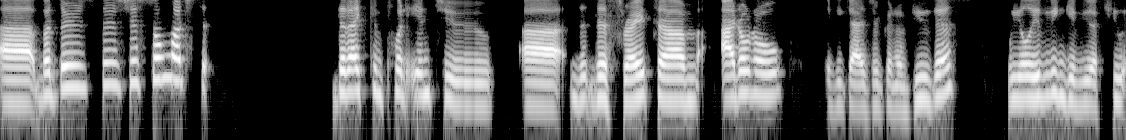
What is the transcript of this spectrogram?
uh, but there's there's just so much that I can put into uh, th- this, right? Um, I don't know if you guys are going to view this. We'll even give you a few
